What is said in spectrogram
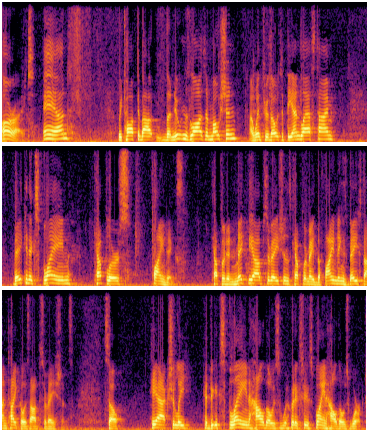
All right, and we talked about the Newton's laws of motion. I went through those at the end last time. They can explain Kepler's findings. Kepler didn't make the observations, Kepler made the findings based on Tycho's observations. So he actually could explain how those could explain how those worked.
